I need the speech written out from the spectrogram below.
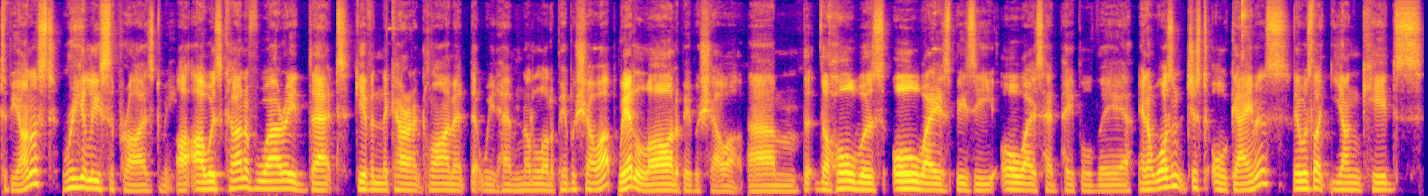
to be honest, really surprised me. I, I was kind of worried that given the current climate that we'd have not a lot of people show up. We had a lot of people show up. Um, the, the hall was always busy, always had people there, and it wasn't just all gamers. There was like young kids.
